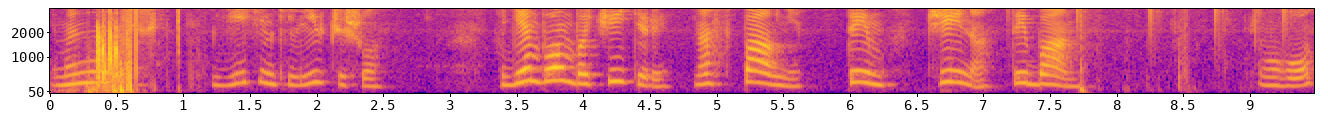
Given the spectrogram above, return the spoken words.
У мене вісім кілів чи що? Где бомба, читери? На спавні. Тим, Чина, ти бан. Ого.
